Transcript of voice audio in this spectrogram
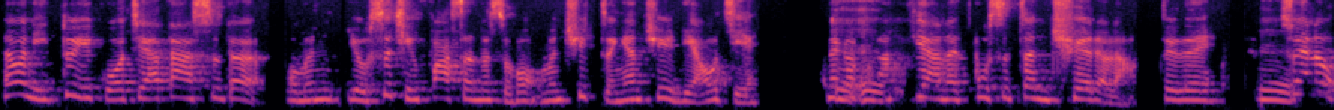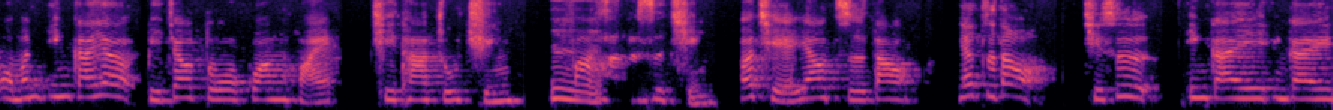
那么你对于国家大事的，我们有事情发生的时候，我们去怎样去了解那个框架呢？不是正确的啦，对不对？嗯。所以呢，我们应该要比较多关怀其他族群发生的事情，而且要知道，要知道。其实应该应该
